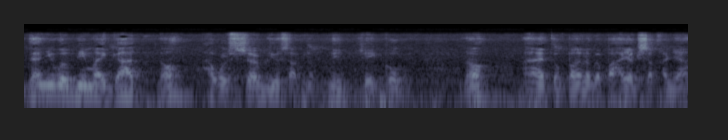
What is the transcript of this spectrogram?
Then you will be my God, no? I will serve you, sabi ni Jacob, no? Ah, itong Panginoon pahayag sa kanya.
